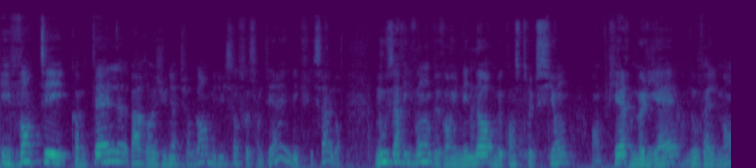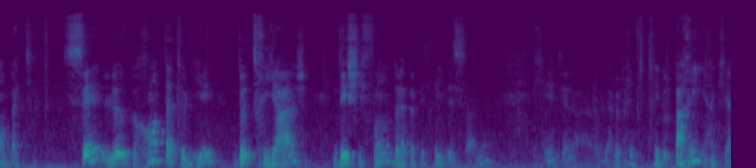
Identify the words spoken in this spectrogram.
et vanté comme tel par euh, Julien Turgan en 1861. Il écrit ça. Nous arrivons devant une énorme construction en pierre meulière nouvellement bâtie. C'est le grand atelier de triage des chiffons de la papeterie d'Essonne, qui était la, papeterie de Paris, hein, qui a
